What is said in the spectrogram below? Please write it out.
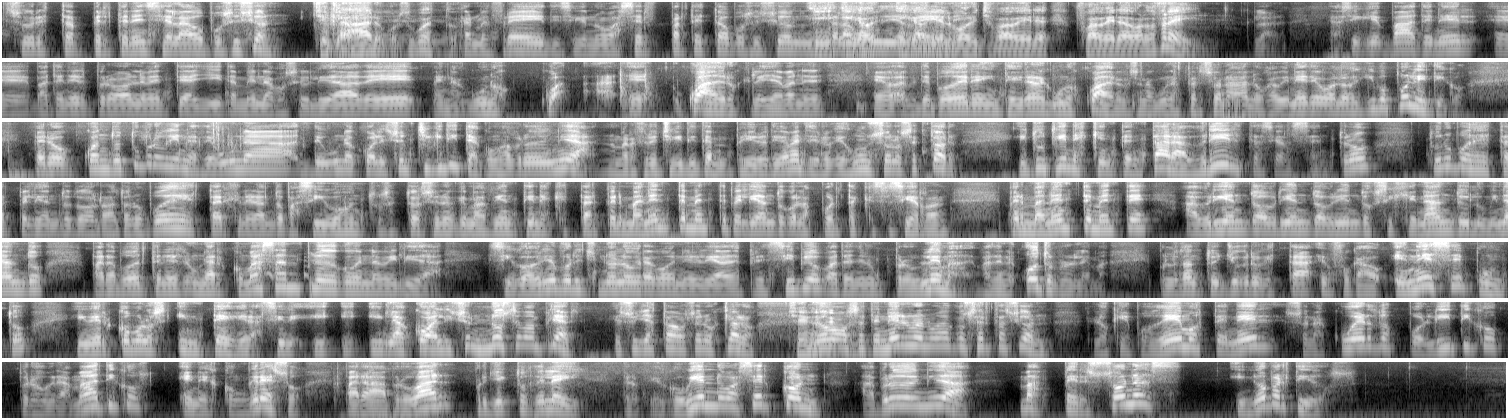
sobre esta pertenencia a la oposición. Sí, claro, por supuesto. Carmen Frey dice que no va a ser parte de esta oposición. Y, está la y Gab- UDI y Gabriel. Boric fue a ver, fue a ver a Eduardo Frei. Claro. Así que va a tener, eh, va a tener probablemente allí también la posibilidad de, en algunos eh, cuadros que le llaman, eh, eh, de poder eh, integrar algunos cuadros, que son algunas personas a los gabinetes o a los equipos políticos. Pero cuando tú provienes de una, de una coalición chiquitita, como es Prodignidad, no me refiero a chiquitita peyorativamente, sino que es un solo sector, y tú tienes que intentar abrirte hacia el centro, tú no puedes estar peleando todo el rato, no puedes estar generando pasivos en tu sector, sino que más bien tienes que estar permanentemente peleando con las puertas que se cierran, permanentemente abriendo, abriendo, abriendo, oxigenando, iluminando, para poder tener un arco más amplio de gobernabilidad. Si Gabriel Boric no logra gobernabilidad desde el principio, va a tener un problema, va a tener otro problema. Por lo tanto, yo creo que está enfocado en ese punto y ver cómo los integra. Y- y la coalición no se va a ampliar. Eso ya estamos menos claros. Sí, no no vamos a tener una nueva concertación. Lo que podemos tener son acuerdos políticos programáticos en el Congreso para aprobar proyectos de ley. Pero que el gobierno va a hacer con apruebo de dignidad más personas y no partidos.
